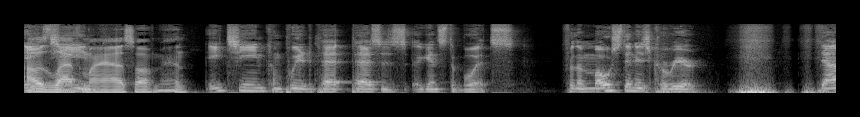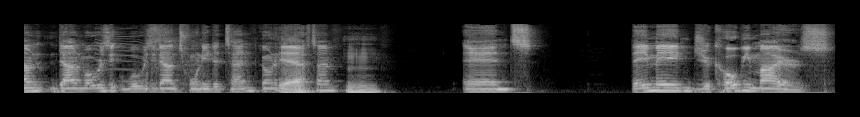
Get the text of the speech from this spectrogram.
I was laughing my ass off, man. 18 completed pa- passes against the Blitz for the most in his career. Down, down. What was he? What was he down? 20 to 10 going into Yeah. halftime, hmm and they made Jakobi Meyers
